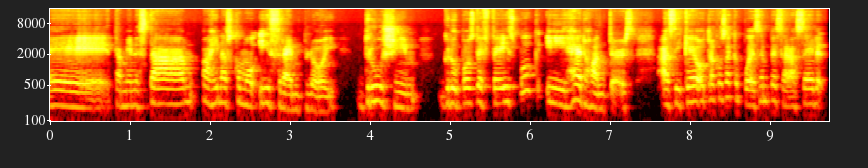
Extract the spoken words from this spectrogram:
Eh, también están páginas como Isra Employ, Drushim, grupos de Facebook y Headhunters. Así que otra cosa que puedes empezar a hacer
